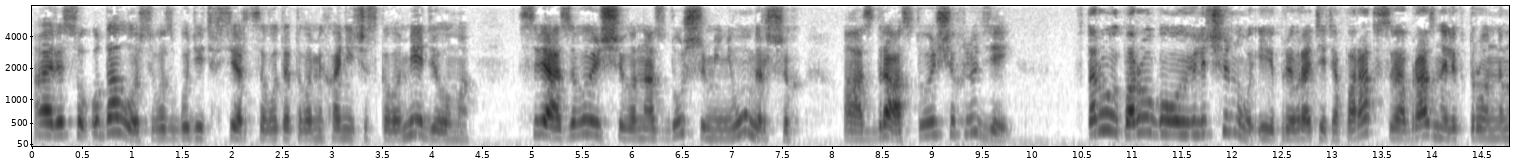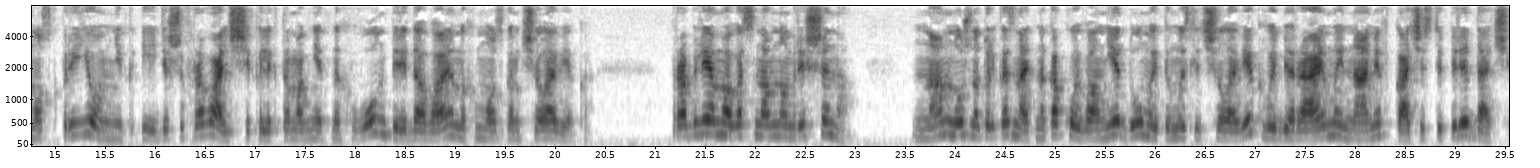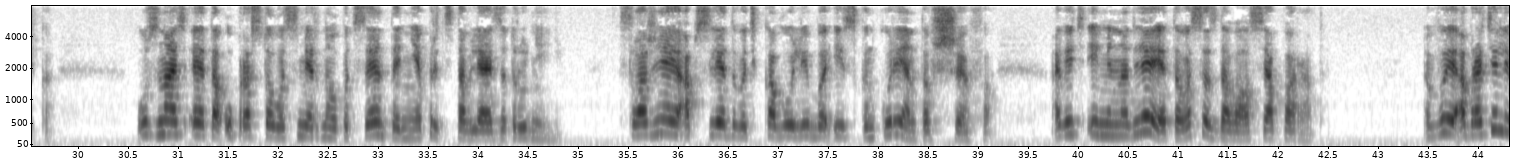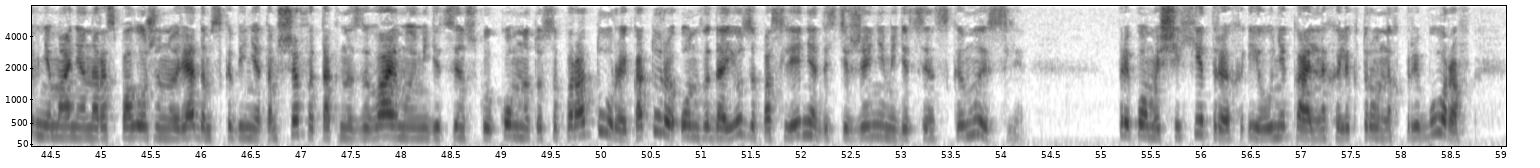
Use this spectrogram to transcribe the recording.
Арису удалось возбудить в сердце вот этого механического медиума, связывающего нас душами не умерших, а здравствующих людей – вторую пороговую величину и превратить аппарат в своеобразный электронный мозг-приемник и дешифровальщик электромагнитных волн, передаваемых мозгом человека. Проблема в основном решена. Нам нужно только знать, на какой волне думает и мыслит человек, выбираемый нами в качестве передатчика. Узнать это у простого смертного пациента не представляет затруднений. Сложнее обследовать кого-либо из конкурентов шефа – а ведь именно для этого создавался аппарат. Вы обратили внимание на расположенную рядом с кабинетом шефа так называемую медицинскую комнату с аппаратурой, которую он выдает за последнее достижение медицинской мысли? При помощи хитрых и уникальных электронных приборов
